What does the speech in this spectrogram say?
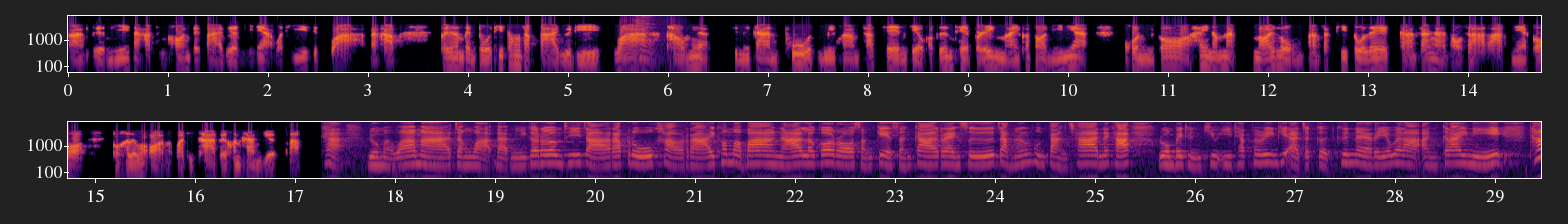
กลางเดือนนี้นะครับ ถึงค่อนไปปลายเดือนนี้เนี่ยวันที่ 20 กว่านะครับ ก็ยังเป็นตัวที่ต้องจับตาอยู่ดีว่าเขาเนี่ย จะมีการพูดมีความชัดเจนเกี่ยวกับเรื่อง tapering ไหมเพราะตอนนี้เนี่ยคนก็ให้น้ำหนักน้อยลงหลังจากที่ตัวเลขการจ้างงานของสหรัฐเนี่ยก็ก็เขาเรียกว่าอ่อนกว่าที่คาดไปค่อนข้างเยอะครับ ค่ะดูเหมือนว่ามาจังหวะแบบนี้ก็เริ่มที่จะรับรู้ข่าวร้ายเข้ามาบ้างนะ แล้วก็รอสังเกตสังการแรงซื้อจากนักลงทุนต่างชาตินะคะ รวมไปถึง QE tapering ที่อาจจะเกิดขึ้นในระยะเวลาอันใกล้นี้ ถ้า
